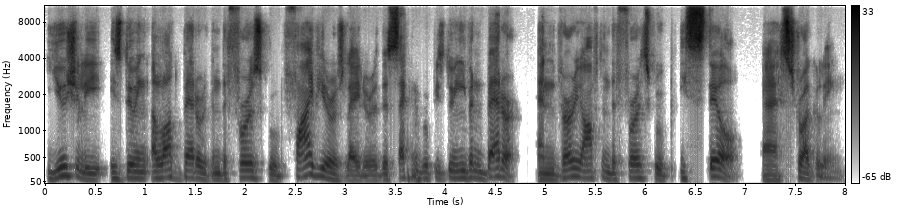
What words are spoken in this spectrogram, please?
usually is doing a lot better than the first group. Five years later, the second group is doing even better. And very often, the first group is still uh, struggling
